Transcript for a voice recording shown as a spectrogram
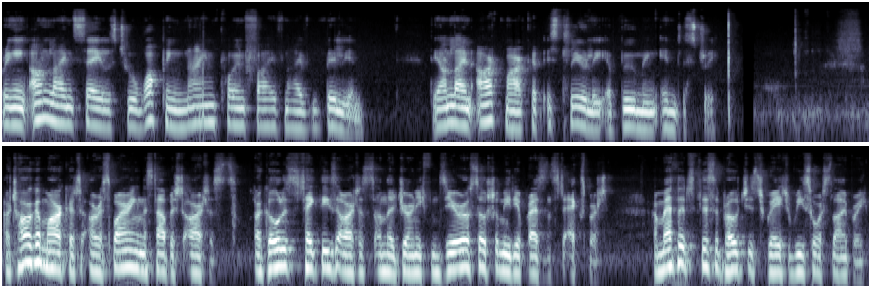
bringing online sales to a whopping 9.59 billion. The online art market is clearly a booming industry. Our target market are aspiring and established artists. Our goal is to take these artists on their journey from zero social media presence to expert. Our method to this approach is to create a resource library.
